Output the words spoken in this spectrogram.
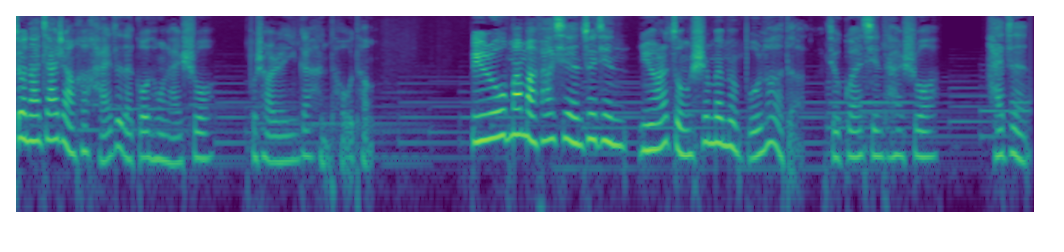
就拿家长和孩子的沟通来说，不少人应该很头疼。比如妈妈发现最近女儿总是闷闷不乐的，就关心她说：“孩子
